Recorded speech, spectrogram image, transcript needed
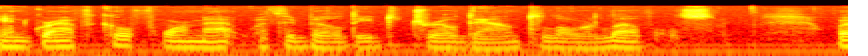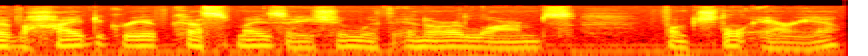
in graphical format with the ability to drill down to lower levels. We have a high degree of customization within our alarms functional area,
